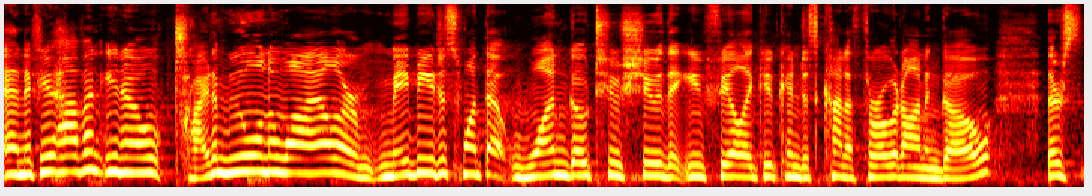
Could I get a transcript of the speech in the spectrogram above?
And if you haven't, you know, tried a mule in a while, or maybe you just want that one go-to shoe that you feel like you can just kind of throw it on and go, there's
